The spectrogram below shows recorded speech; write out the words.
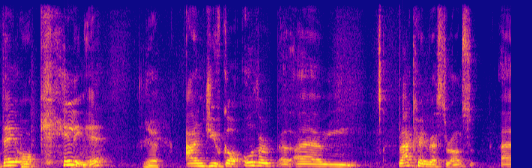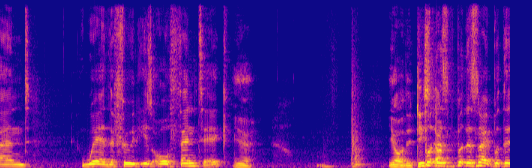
they are killing it, yeah. and you've got other uh, um, black-owned restaurants and where the food is authentic Yeah. Yo, the dis- But there's but there's no but they,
